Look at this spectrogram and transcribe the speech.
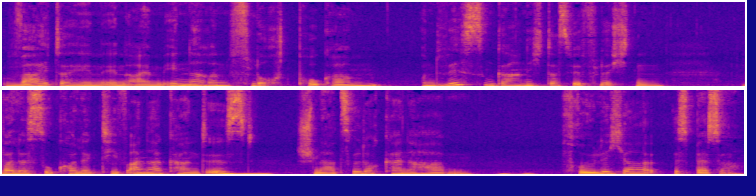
weiterhin in einem inneren Fluchtprogramm und wissen gar nicht, dass wir flüchten, weil es so kollektiv anerkannt ist. Mhm. Schmerz will doch keiner haben. Mhm. Fröhlicher ist besser.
